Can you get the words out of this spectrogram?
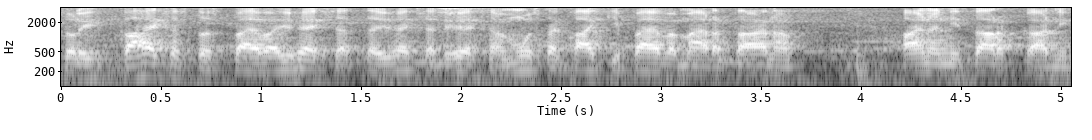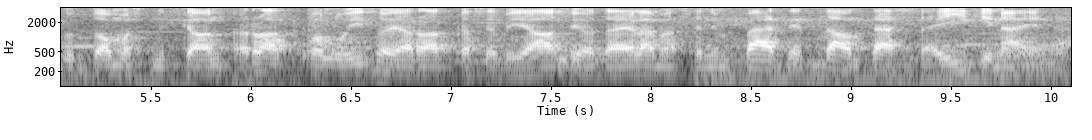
se oli 18. päivä 9.99, mä muistan kaikki päivämäärät aina, aina niin tarkkaan niin kuin tommoset, mitkä on rat, ollut isoja ratkaisevia asioita elämässä, niin mä päätin, että tämä on tässä, ei ikinä enää.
